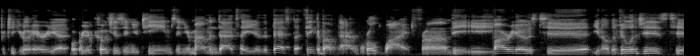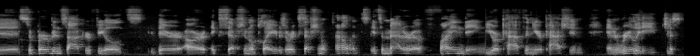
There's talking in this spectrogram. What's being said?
particular area or your coaches and your teams and your mom and dad tell you you're the best, but think about that worldwide from the barrios to, you know, the villages to suburban soccer fields, there are exceptional players or exceptional talents. It's a matter of finding your path and your passion and really just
